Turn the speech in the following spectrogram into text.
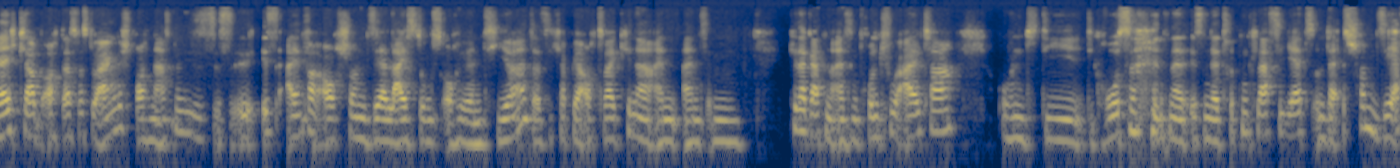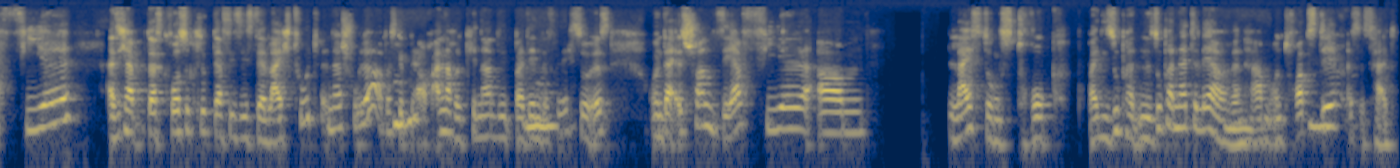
Ja, ich glaube auch das, was du angesprochen hast, ne, dieses ist, ist, einfach auch schon sehr leistungsorientiert. Also ich habe ja auch zwei Kinder, ein, eins im Kindergarten, eins im Grundschulalter und die, die große ist in der dritten Klasse jetzt und da ist schon sehr viel. Also ich habe das große Glück, dass sie sich sehr leicht tut in der Schule, aber es mhm. gibt ja auch andere Kinder, die, bei denen mhm. das nicht so ist. Und da ist schon sehr viel ähm, Leistungsdruck weil die super, eine super nette Lehrerin mhm. haben. Und trotzdem, mhm. es ist halt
